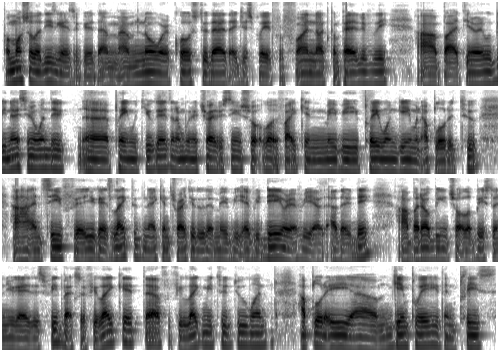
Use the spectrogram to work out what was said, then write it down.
But mashallah, these guys are good. I'm, I'm nowhere close to that. I just play it for fun, not competitively. Uh, but you know, it would be nice, you know, one day uh, playing with you guys. And I'm going to try to see inshallah if I can maybe play one game and upload it too, and see if you guys liked it. And I can try to do that maybe every day or every other day. But I'll be inshallah based on you guys' feedback. So if you like it, if you like me to do one, upload a um, gameplay, then please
